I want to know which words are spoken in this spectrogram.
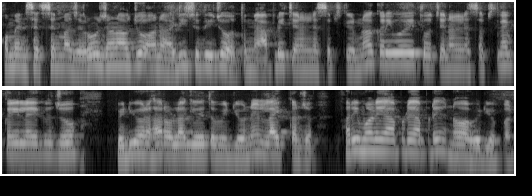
કોમેન્ટ સેક્શનમાં જરૂર જણાવજો અને હજી સુધી જો તમે આપણી ચેનલને સબસ્ક્રાઈબ ન કરી હોય તો ચેનલને સબસ્ક્રાઈબ કરી લેજો વીડિયો સારો લાગ્યો હોય તો વિડીયોને લાઇક કરજો ફરી મળીએ આપણે આપણે નવા વીડિયો પર.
